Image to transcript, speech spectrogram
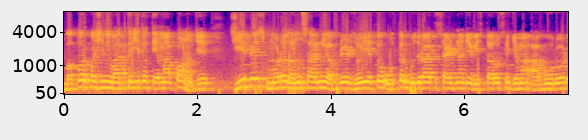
બપોર પછીની વાત કરીએ તો તેમાં પણ જે જીએપીએસ મોડલ અનુસારની અપડેટ જોઈએ તો ઉત્તર ગુજરાત સાઈડના જે વિસ્તારો છે, જેમાં આબુ રોડ,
